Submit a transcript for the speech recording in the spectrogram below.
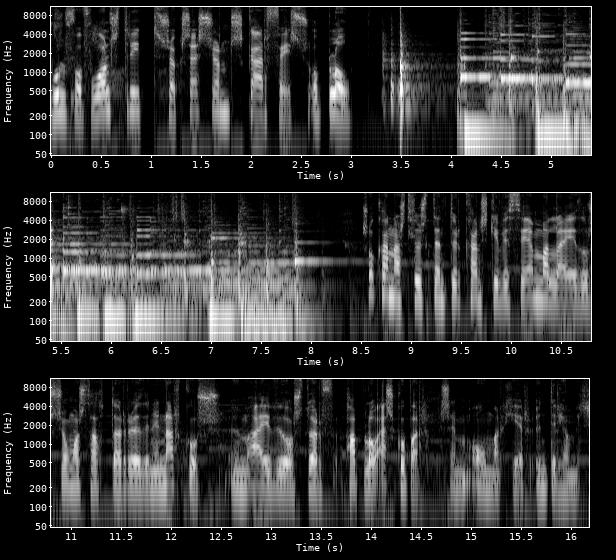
Wolf of Wall Street, Succession, Scarface og Blow. Svo kannast hlustendur kannski við þemalægið úr sjónvastáttarröðinni Narcos um æfi og störf Pablo Escobar sem ómar hér undir hjá mér.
